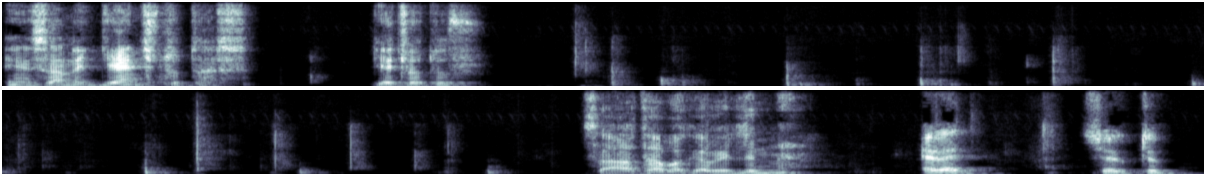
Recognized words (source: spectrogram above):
İnsanı genç tutar. Geç otur. Saate bakabildin mi? Evet. Söktüm.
